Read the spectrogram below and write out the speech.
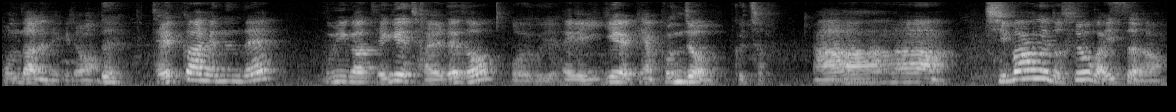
온다는 얘기죠. 네. 될까 했는데 구미가 되게 잘 돼서 어, 이거 예. 이게 그냥 본점. 그쵸. 아 지방에도 수요가 있어요.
